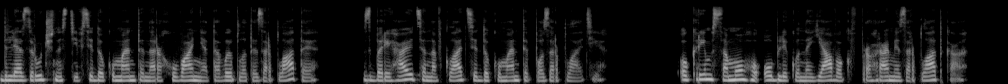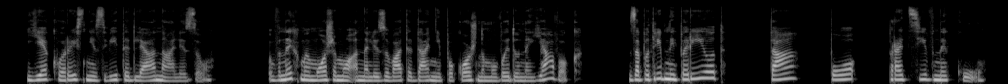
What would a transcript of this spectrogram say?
Для зручності всі документи нарахування та виплати зарплати зберігаються на вкладці Документи по зарплаті. Окрім самого обліку неявок в програмі Зарплатка, є корисні звіти для аналізу. В них ми можемо аналізувати дані по кожному виду неявок за потрібний період та по працівнику.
